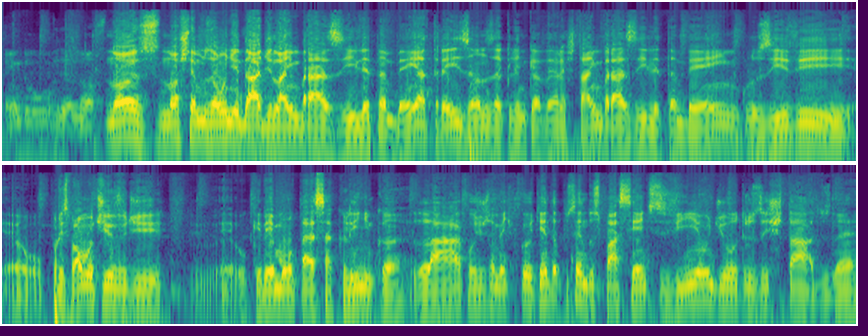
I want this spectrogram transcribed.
Sem dúvida. Nós, nós, nós temos a unidade lá em Brasília também. Há três anos a Clínica Vera está em Brasília também. Inclusive, é, o principal motivo de é, eu querer montar essa clínica lá foi justamente porque 80% dos pacientes vinham de outros estados, né?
